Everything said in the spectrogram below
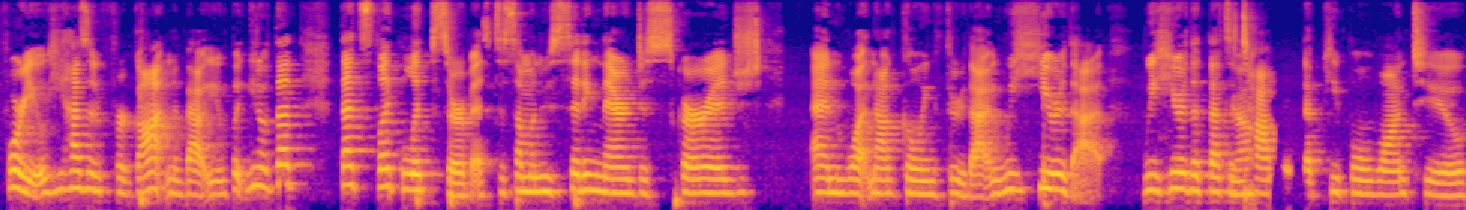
for you. He hasn't forgotten about you. But you know, that that's like lip service to someone who's sitting there discouraged and whatnot going through that. And we hear that. We hear that that's yeah. a topic that people want to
